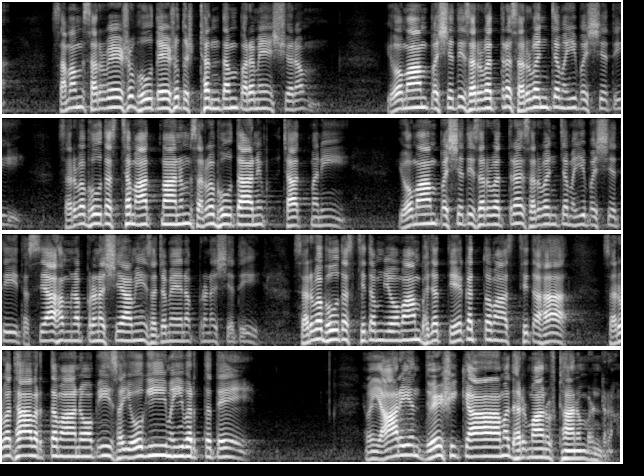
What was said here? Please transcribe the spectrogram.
சமம் சர்வேஷு பூதேஷு திஷ்டந்தம் பரமேஸ்வரம். யோமாம் பசியதி சர்வத்திர சர்வஞ்ச மயி பசியதி சர்வபூதஸ்தமாத்மானம் சர்வபூதானி சாத்மனி. யோமாம் பசியதி சர்வத்திர சர்வஞ்ச மயி பசியதி தஸ்யாஹம் ந பிரணஷ்யாமி சச்சமே ந பிரணஷ்யதி சர்வபூதஸ்திதம் யோமாம் பஜத்யேகத்வமாஸ்திதா சர்வதா வர்த்தமானோபி ச யோகீ மயி வர்த்ததே இவன் யாரையும் துவேஷிக்காமல் தர்மானுஷ்டானம் பண்ணுறான்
